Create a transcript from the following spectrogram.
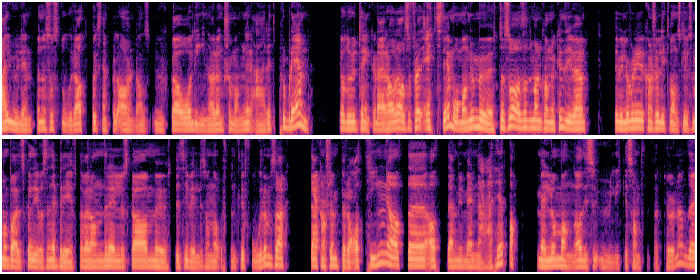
er ulempene så store at f.eks. Arendalsuka og lignende arrangementer er et problem hva du tenker der, Harald? Altså, for ett sted må man jo møtes òg. Altså, man kan jo ikke drive Det vil jo bli kanskje litt vanskelig hvis man bare skal drive og sende brev til hverandre, eller skal møtes i veldig sånne offentlige forum. Så det er kanskje en bra ting at, eh, at det er mye mer nærhet da, mellom mange av disse ulike samfunnsaktørene. Det,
